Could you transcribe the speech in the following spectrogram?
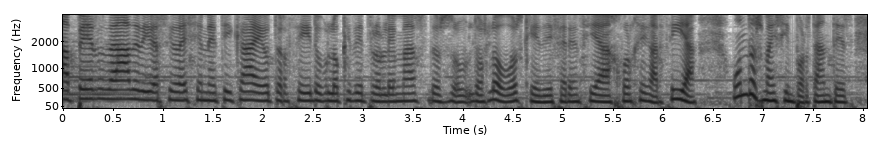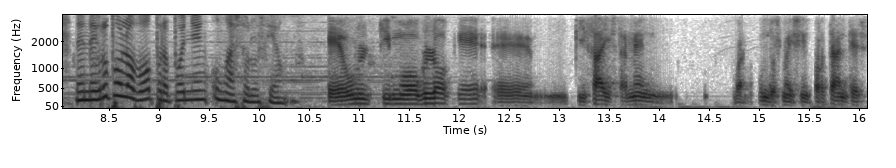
A perda de diversidade xenética é o terceiro bloque de problemas dos, dos lobos que diferencia a Jorge García, un dos máis importantes. Dende Grupo Lobo propoñen unha solución. E o último bloque, eh, quizáis tamén bueno, un dos máis importantes,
